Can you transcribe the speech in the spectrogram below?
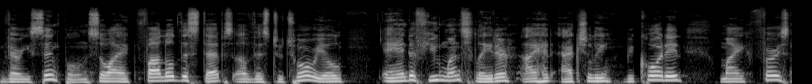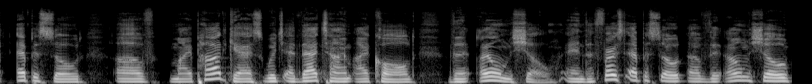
very simple. And so I followed the steps of this tutorial and a few months later, I had actually recorded my first episode of my podcast, which at that time I called The Ilm Show. And the first episode of The Ilm Show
